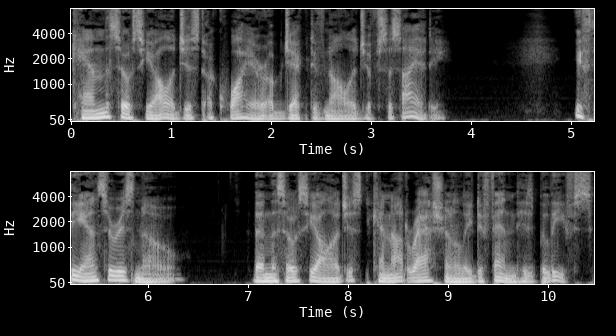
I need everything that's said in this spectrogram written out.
Can the sociologist acquire objective knowledge of society? If the answer is no, then the sociologist cannot rationally defend his beliefs,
